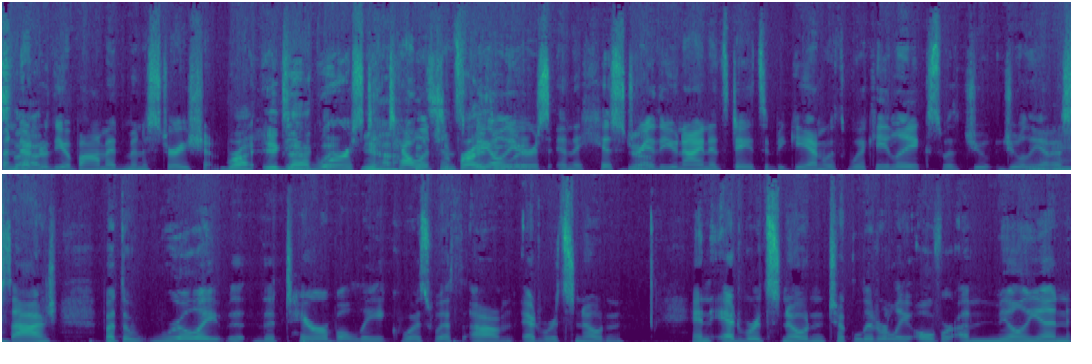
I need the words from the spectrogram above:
happened that. under the Obama administration. Right, exactly. The worst Yeah, intelligence failures in the history Yeah. of the United States. It began with WikiLeaks with Ju- Julian Mm-hmm. Assange, but the really the, the terrible leak was with um, Edward Snowden. And Edward Snowden took literally over a million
